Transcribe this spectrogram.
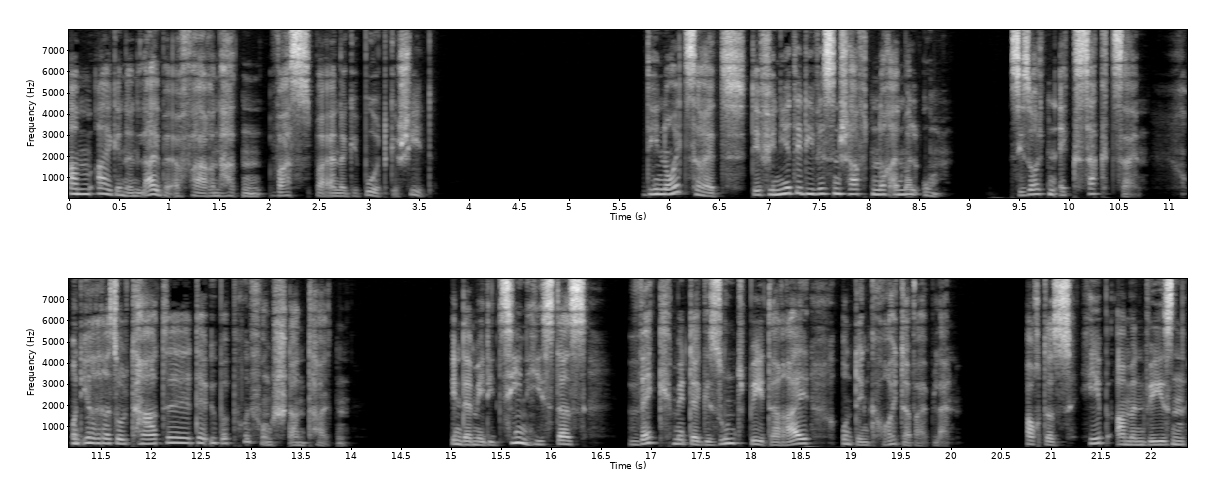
am eigenen Leibe erfahren hatten, was bei einer Geburt geschieht. Die Neuzeit definierte die Wissenschaften noch einmal um. Sie sollten exakt sein und ihre Resultate der Überprüfung standhalten. In der Medizin hieß das Weg mit der Gesundbeterei und den Kräuterweiblein. Auch das Hebammenwesen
